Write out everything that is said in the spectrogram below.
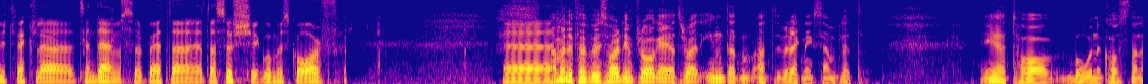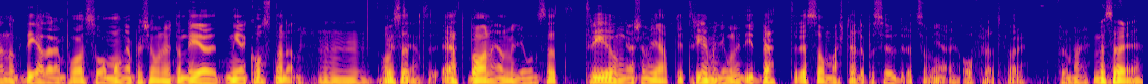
utveckla tendenser på att äta, äta sushi, gå med scarf. Eh, Ja, men för att besvara din fråga, jag tror att inte att, att räkneexemplet är att ta boendekostnaden och dela den på så många personer, utan det är merkostnaden. mm, Och så ett barn är en miljon, så att tre ungar som vi har haft i tre Mm. miljoner, det är ett bättre sommarställe på Sudret som vi har offrat för, för de här. Men så är det.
